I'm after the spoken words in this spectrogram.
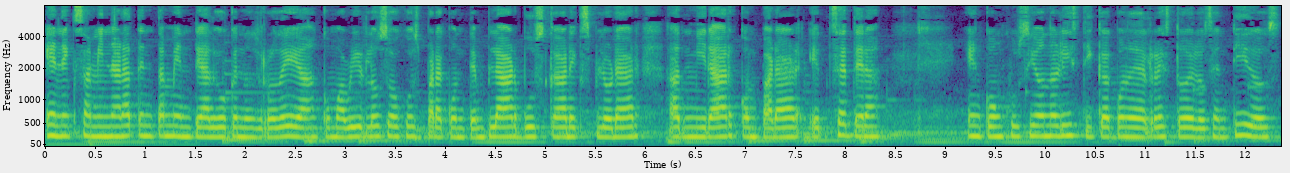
en, examinar atentamente algo que nos rodea, como abrir los ojos para contemplar, buscar, explorar, admirar, comparar, etc., en conjunción holística con el resto de los sentidos.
